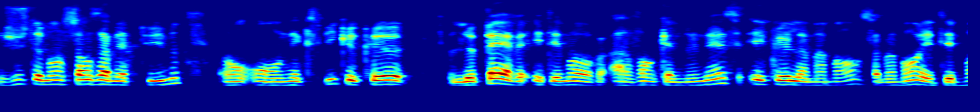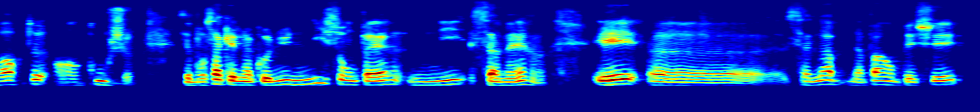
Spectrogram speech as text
justement sans amertume. On explique que le père était mort avant qu'elle ne naisse et que la maman, sa maman, était morte en couche. C'est pour ça qu'elle n'a connu ni son père ni sa mère. Et euh, ça n'a pas empêché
